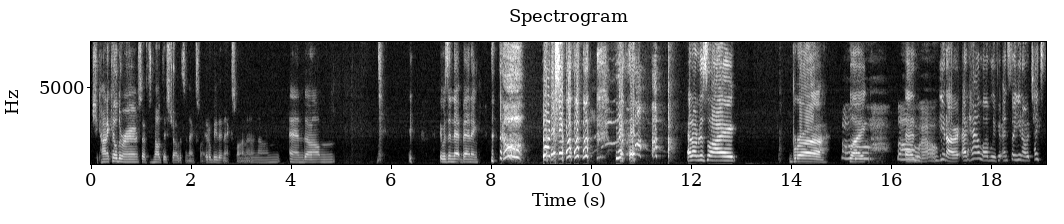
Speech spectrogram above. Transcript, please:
she kind of killed the room. So if it's not this job, it's the next one. It'll be the next one." And um, and um, it was Annette Bening. What? and I'm just like, bruh like oh, and wow. you know and how lovely and so you know it takes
